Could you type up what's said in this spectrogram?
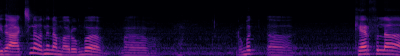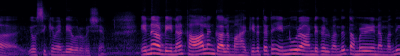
இது ஆக்சுவலாக வந்து நம்ம ரொம்ப ரொம்ப கேர்ஃபுல்லாக யோசிக்க வேண்டிய ஒரு விஷயம். என்ன அப்படின்னா காலங்காலமாக கிட்டத்தட்ட எண்ணூறு ஆண்டுகள் வந்து தமிழினம் வந்து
